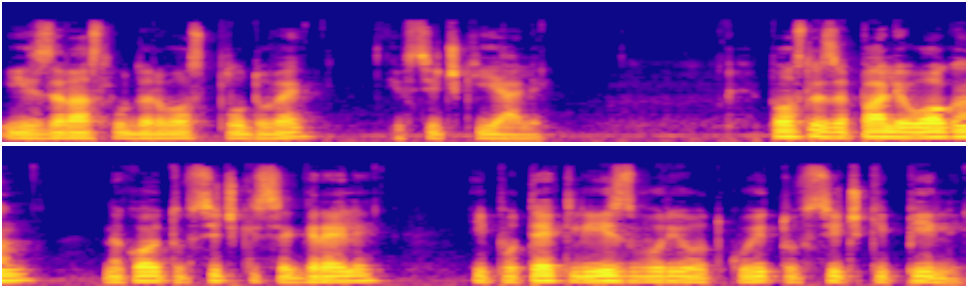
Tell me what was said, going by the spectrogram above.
и израсло дърво с плодове и всички яли. После запалил огън, на който всички се грели и потекли извори, от които всички пили.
